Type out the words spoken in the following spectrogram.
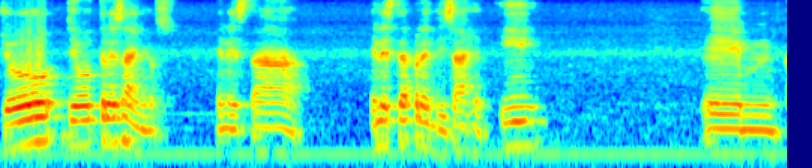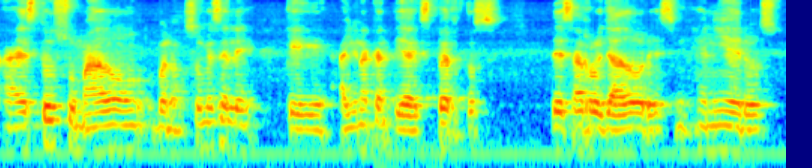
Yo llevo tres años en, esta, en este aprendizaje y Em, a esto sumado, bueno, súmesele que hay una cantidad de expertos, desarrolladores, ingenieros,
